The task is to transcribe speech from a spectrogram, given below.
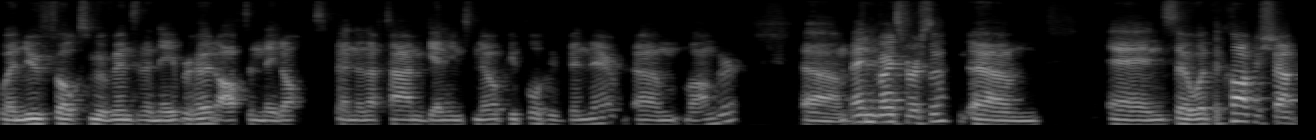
when new folks move into the neighborhood often they don't spend enough time getting to know people who've been there um, longer um, and vice versa. Um, and so what the coffee shop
